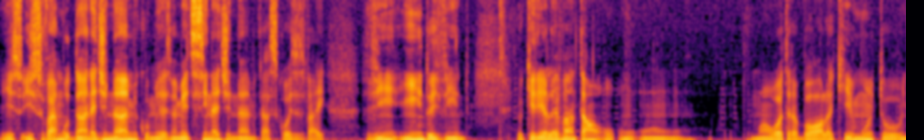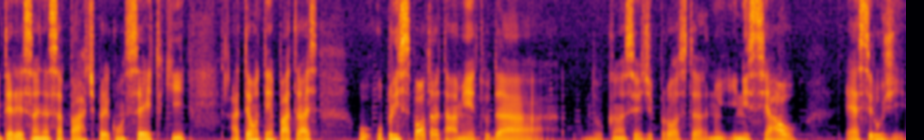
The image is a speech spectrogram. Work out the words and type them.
Isso, isso vai mudando, é dinâmico mesmo. A medicina é dinâmica, as coisas vai indo e vindo. Eu queria levantar um, um, uma outra bola aqui, muito interessante nessa parte de preconceito, que até um tempo atrás, o, o principal tratamento da, do câncer de próstata no inicial é a cirurgia.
